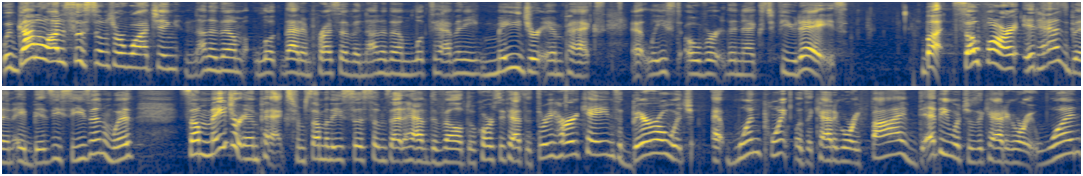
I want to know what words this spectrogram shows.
We've got a lot of systems we're watching. None of them look that impressive, and none of them look to have any major impacts, at least over the next few days. But so far, it has been a busy season with some major impacts from some of these systems that have developed. Of course, we've had the three hurricanes, Beryl, which at one point was a category five, Debby, which was a category one,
